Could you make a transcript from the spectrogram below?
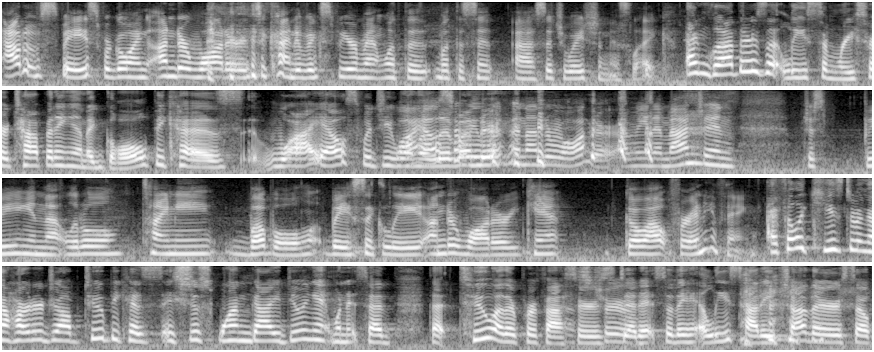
out of space, we're going underwater to kind of experiment what the what the uh, situation is like. I'm glad there's at least some research happening and a goal because why else would you want to live under? living underwater? I mean, imagine just being in that little tiny bubble, basically underwater. You can't go out for anything. I feel like he's doing a harder job too because it's just one guy doing it when it said that two other professors did it. So they at least had each other. So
